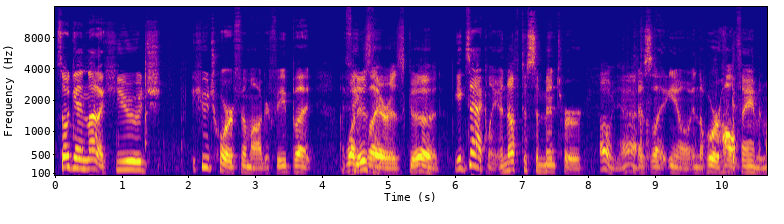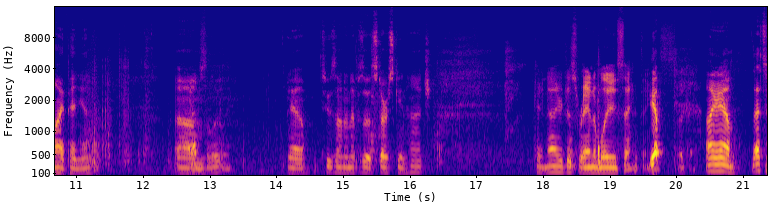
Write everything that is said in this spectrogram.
So again, not a huge, huge horror filmography, but I What think, is like- there is good. exactly enough to cement her Oh yeah, as like you know in the horror hall of fame, in my opinion. Um, absolutely. Yeah, she was on an episode of Starsky and Hutch. Okay, now you're just randomly saying things. Yep. Okay, I am. That's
